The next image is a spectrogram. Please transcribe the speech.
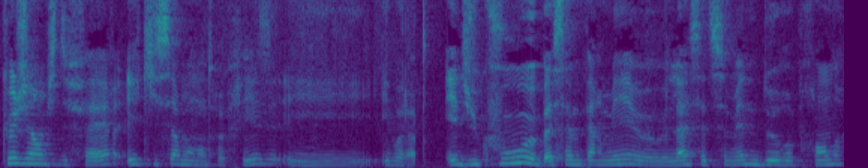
que j'ai envie de faire et qui sert mon entreprise. Et, voilà. Et du coup, bah, ça me permet, euh, là, cette semaine, de reprendre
